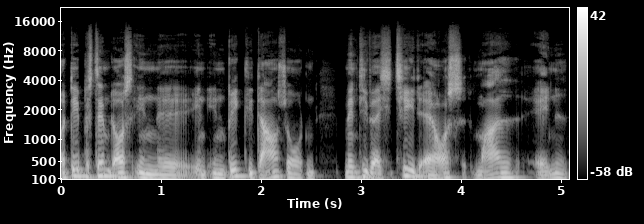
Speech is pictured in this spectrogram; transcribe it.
og det er bestemt også en, øh, en, en vigtig dagsorden, men diversitet er også meget andet.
